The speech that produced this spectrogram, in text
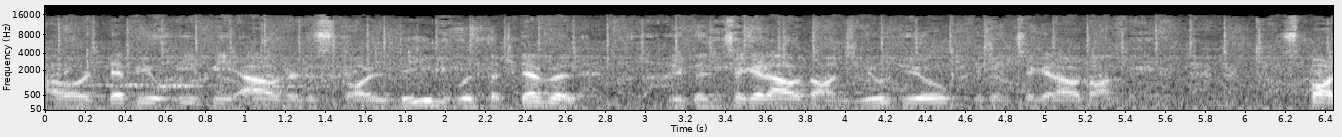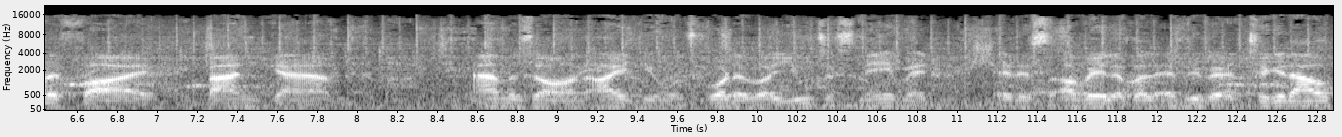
our debut EP out. It is called Deal with the Devil. You can check it out on YouTube. You can check it out on Spotify, Bandcamp, Amazon, iTunes, whatever. You just name it. It is available everywhere. Check it out.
